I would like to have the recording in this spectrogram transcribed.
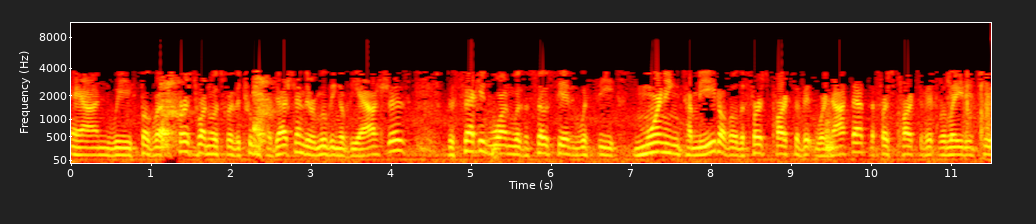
and we spoke about the first one was for the Truma Kodesh, the removing of the ashes. The second one was associated with the morning tamid, although the first parts of it were not that. The first parts of it related to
